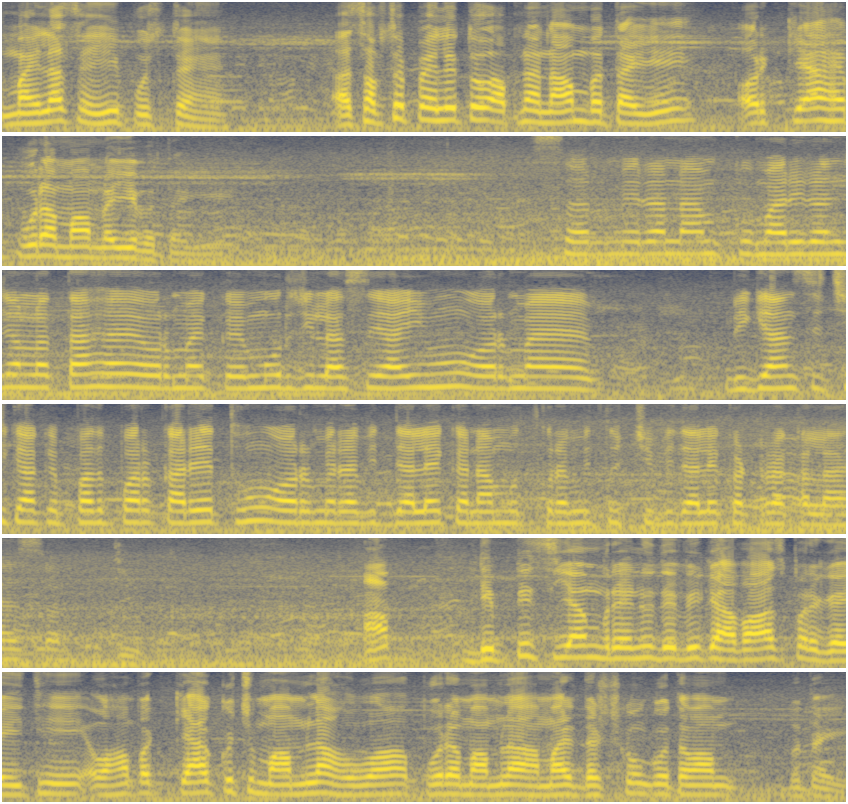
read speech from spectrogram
महिला से ही पूछते हैं। सबसे पहले तो अपना नाम बताइए और क्या है पूरा मामला ये बताइए। सर मेरा नाम कुमारी रंजन लता है और मैं कैमूर जिला से आई हूँ और मैं विज्ञान शिक्षिका के पद पर कार्यरत हूँ और मेरा विद्यालय का नाम उत्क्रमित उच्च विद्यालय कटरा कला है सर। जी। आप डिप्टी सीएम रेणु देवी के आवास पर गई थी। वहाँ पर क्या कुछ मामला हुआ? पूरा मामला हमारे दर्शकों को तमाम बताइए।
